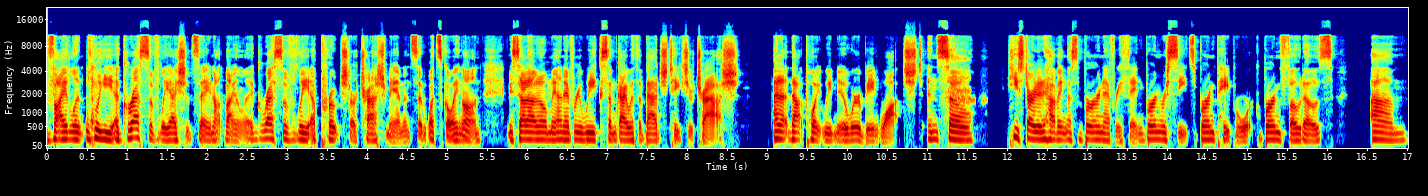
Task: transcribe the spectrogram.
violently, aggressively, I should say, not violently, aggressively approached our trash man and said, What's going on? And he said, I don't know, man, every week some guy with a badge takes your trash. And at that point, we knew we were being watched. And so he started having us burn everything, burn receipts, burn paperwork, burn photos. Um,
